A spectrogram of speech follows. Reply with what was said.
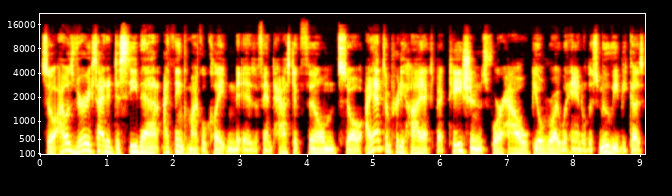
So I was very excited to see that. I think Michael Clayton is a fantastic film. So I had some pretty high expectations for how Gilroy would handle this movie because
